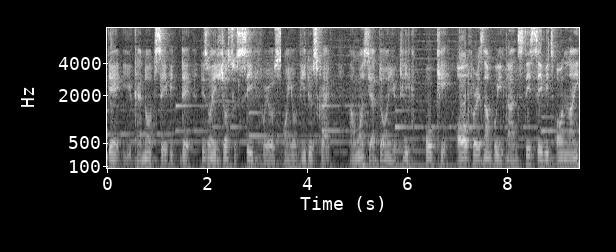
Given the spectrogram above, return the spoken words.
There you cannot save it there. This one is just to save for your on your video scribe and once you're done you click ok. Or for example you can still save it online.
